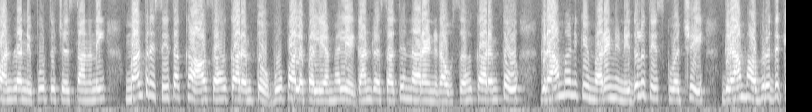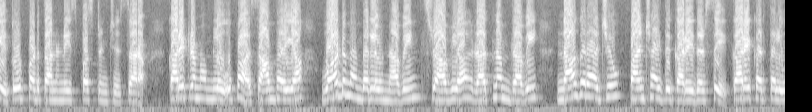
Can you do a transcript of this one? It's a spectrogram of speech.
పనులన్నీ పూర్తి చేస్తానని మంత్రి సీతక్క సహకారంతో భూపాలపల్లి ఎమ్మెల్యే గండ్ర సత్యనారాయణరావు సహకారంతో గ్రామానికి మరిన్ని నిధులు తీసుకువచ్చి గ్రామ అభివృద్ధికి తోడ్పడతానని స్పష్టం చేశారు. కార్యక్రమంలో ఉప సాంబయ్య వార్డు మెంబర్లు నవీన్ శ్రావ్య రత్నం రవి నాగరాజు పంచాయతీ కార్యదర్శి కార్యకర్తలు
